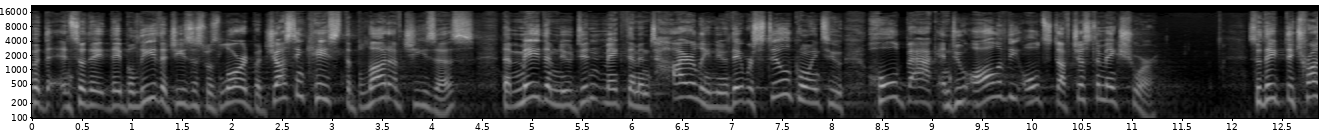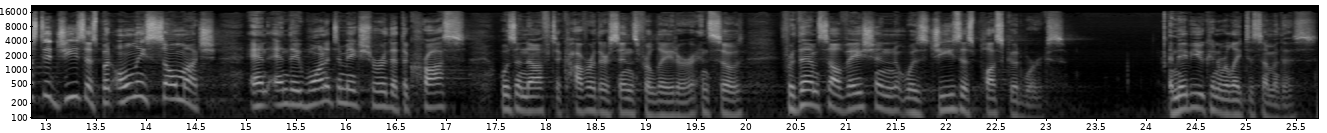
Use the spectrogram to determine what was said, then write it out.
but the, and so they, they believed that Jesus was Lord. But just in case the blood of Jesus that made them new didn't make them entirely new, they were still going to hold back and do all of the old stuff just to make sure. So they, they trusted Jesus, but only so much. And, and they wanted to make sure that the cross was enough to cover their sins for later. And so for them, salvation was Jesus plus good works. And maybe you can relate to some of this,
